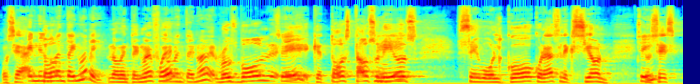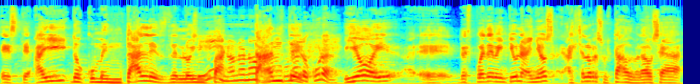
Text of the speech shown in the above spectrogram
O sea, En el todo- 99. 99 fue. 99. Rose Bowl, Sí. eh, que todo Estados Sí. Unidos se volcó con esa selección. Sí. Entonces, este, hay documentales de lo Sí, impactante. no, no, no, fue una locura. Y hoy, eh, después de 21 años, ahí están los resultados, ¿verdad? O sea,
